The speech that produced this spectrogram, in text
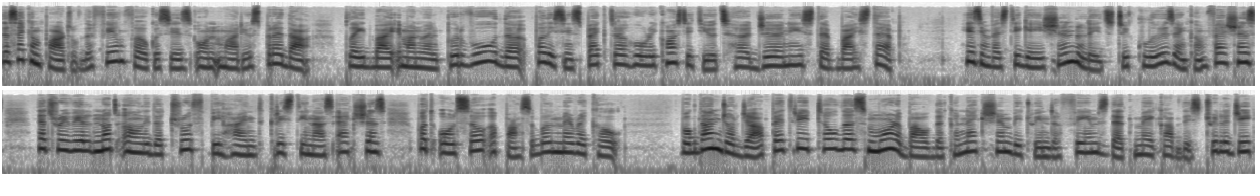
The second part of the film focuses on Marius Preda, played by Emanuel Pârvu, the police inspector who reconstitutes her journey step by step. His investigation leads to clues and confessions that reveal not only the truth behind Christina's actions, but also a possible miracle. Bogdan George Apetri told us more about the connection between the films that make up this trilogy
